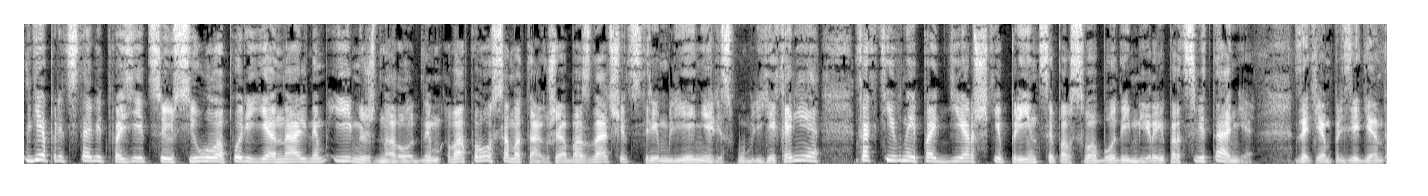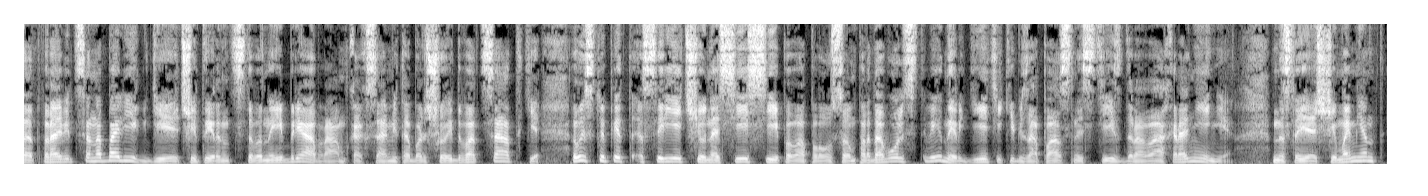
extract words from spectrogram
где представит позицию Сеула по региональным и международным вопросам, а также обозначит стремление Республики Корея к активной поддержке принципов свободы, мира и процветания. Затем президент отправится на Бали, где 14 14 ноября в рамках саммита Большой Двадцатки выступит с речью на сессии по вопросам продовольствия, энергетики, безопасности и здравоохранения. В настоящий момент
